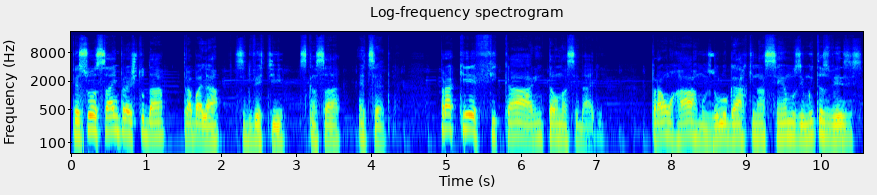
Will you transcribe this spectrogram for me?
Pessoas saem para estudar, trabalhar, se divertir, descansar, etc. Para que ficar então na cidade? Para honrarmos o lugar que nascemos e muitas vezes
